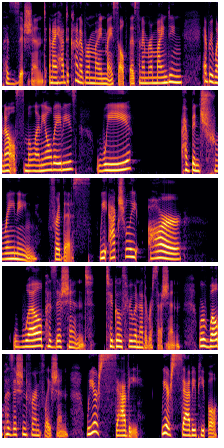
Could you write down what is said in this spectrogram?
positioned. And I had to kind of remind myself this, and I'm reminding everyone else millennial babies, we have been training for this. We actually are well positioned to go through another recession. We're well positioned for inflation. We are savvy. We are savvy people.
